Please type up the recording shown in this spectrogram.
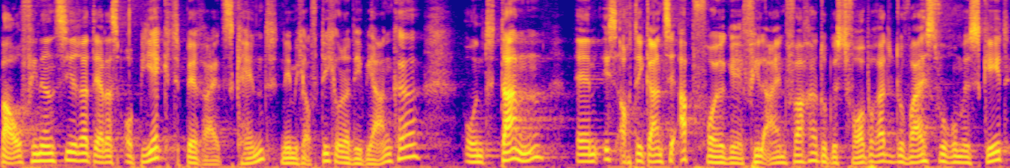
Baufinanzierer, der das Objekt bereits kennt, nämlich auf dich oder die Bianca. Und dann ähm, ist auch die ganze Abfolge viel einfacher. Du bist vorbereitet, du weißt, worum es geht.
